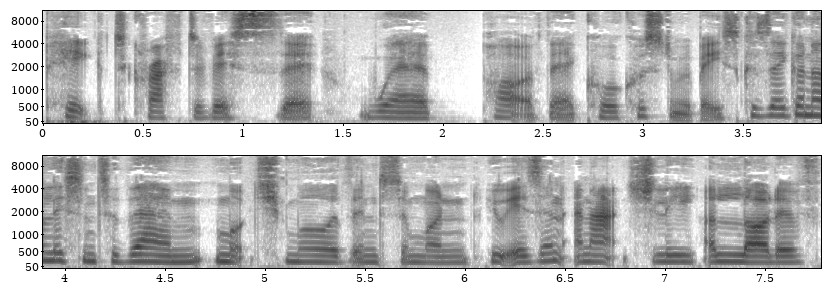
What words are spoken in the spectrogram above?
picked craftivists that were part of their core customer base because they're going to listen to them much more than someone who isn't. And actually, a lot of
